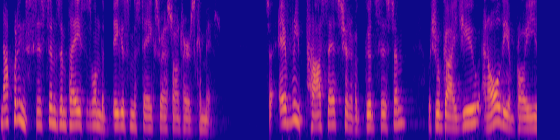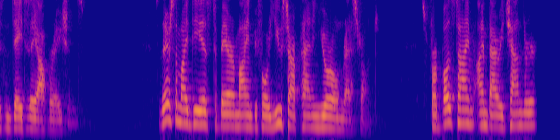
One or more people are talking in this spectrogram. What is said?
Not putting systems in place is one of the biggest mistakes restaurateurs commit. So every process should have a good system which will guide you and all the employees in day to day operations. So there's some ideas to bear in mind before you start planning your own restaurant. So for Buzztime, I'm Barry Chandler,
